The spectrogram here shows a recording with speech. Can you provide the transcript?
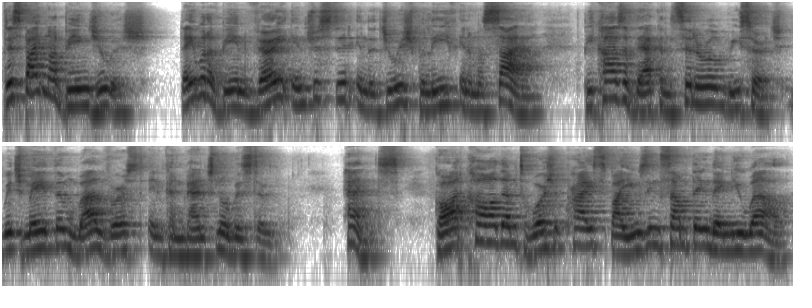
Despite not being Jewish, they would have been very interested in the Jewish belief in a Messiah because of their considerable research, which made them well versed in conventional wisdom. Hence, God called them to worship Christ by using something they knew well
